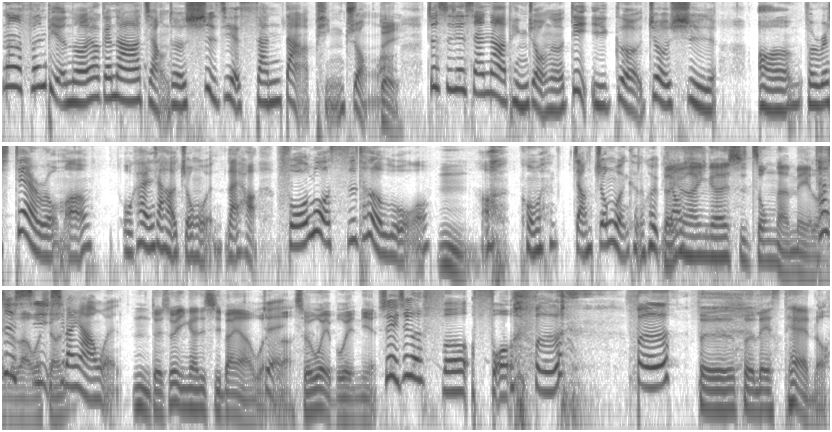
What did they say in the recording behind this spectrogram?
那分别呢，要跟大家讲的世界三大品种哦。对，这世界三大品种呢，第一个就是呃 Forestero 吗？我看一下它的中文，来好，佛洛斯特罗。嗯，好，我们讲中文可能会比较，因为它应该是中南美来的它是西西班牙文，嗯，对，所以应该是西班牙文对了，所以我也不会念。所以这个佛佛佛佛 e s t e l o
